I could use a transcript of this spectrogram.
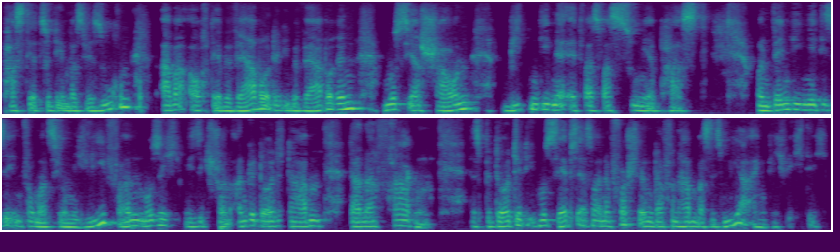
passt ja zu dem, was wir suchen. Aber auch der Bewerber oder die Bewerberin muss ja schauen, bieten die mir etwas, was zu mir passt. Und wenn die mir diese Information nicht liefern, muss ich, wie Sie schon angedeutet haben, danach fragen. Das bedeutet, ich muss selbst erstmal eine Vorstellung davon haben, was ist mir eigentlich wichtig.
